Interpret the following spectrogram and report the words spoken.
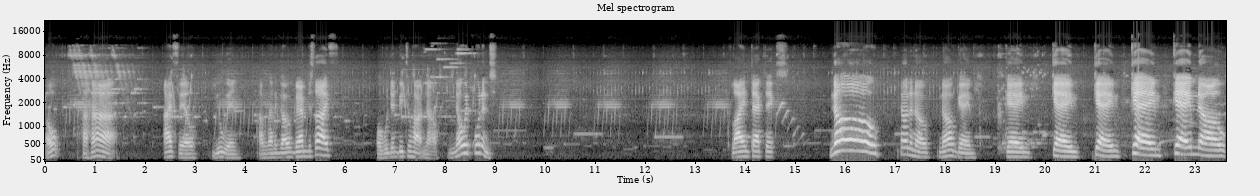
Oh, haha. I fail. You win. I'm gonna go grab this life. Or oh, would it be too hard now? No, it wouldn't. Flying tactics. No! No, no, no. No game. Game. Game. Game. Game. Game. No.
